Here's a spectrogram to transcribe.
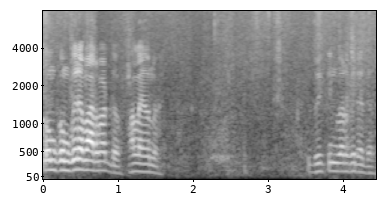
কম কম করে বারবার দাও, ফালাইও না। দুই তিনবার করে দাও।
